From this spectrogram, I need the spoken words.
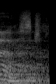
First.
